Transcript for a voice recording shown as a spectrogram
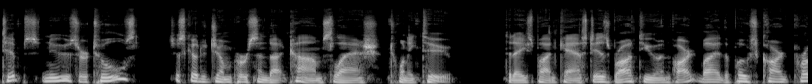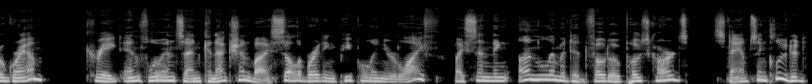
tips, news, or tools, just go to jimperson.com slash 22. Today's podcast is brought to you in part by the Postcard Program. Create influence and connection by celebrating people in your life by sending unlimited photo postcards, stamps included,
